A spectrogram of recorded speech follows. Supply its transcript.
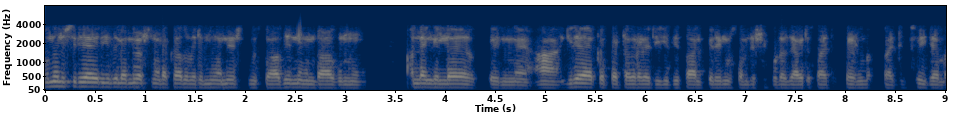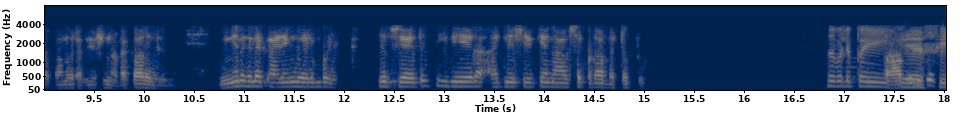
ഒന്നിനും ശരിയായ രീതിയിൽ അന്വേഷണം നടക്കാതെ വരുന്നു അന്വേഷണത്തിന് സ്വാധീനം ഉണ്ടാകുന്നു. അല്ലെങ്കിൽ പിന്നെ ആ ഇരയാക്കപ്പെട്ടവരുടെ രീതി താല്പര്യങ്ങൾ സംരക്ഷിക്കപ്പെടാതെ അവരെ സാറ്റിസ്ഫൈ സാറ്റിസ്ഫൈ ചെയ്യാൻ പറ്റാവുന്ന ഒരു അന്വേഷണം നടക്കാതെ വരുന്നു. ഇങ്ങനെ ചില കാര്യങ്ങൾ വരുമ്പോൾ തീർച്ചയായിട്ടും സി ബി ഐയുടെ അന്വേഷിക്കാൻ ആവശ്യപ്പെടാൻ പറ്റത്തുള്ളൂ. അതുപോലെ ഇപ്പൊ ഈ സി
